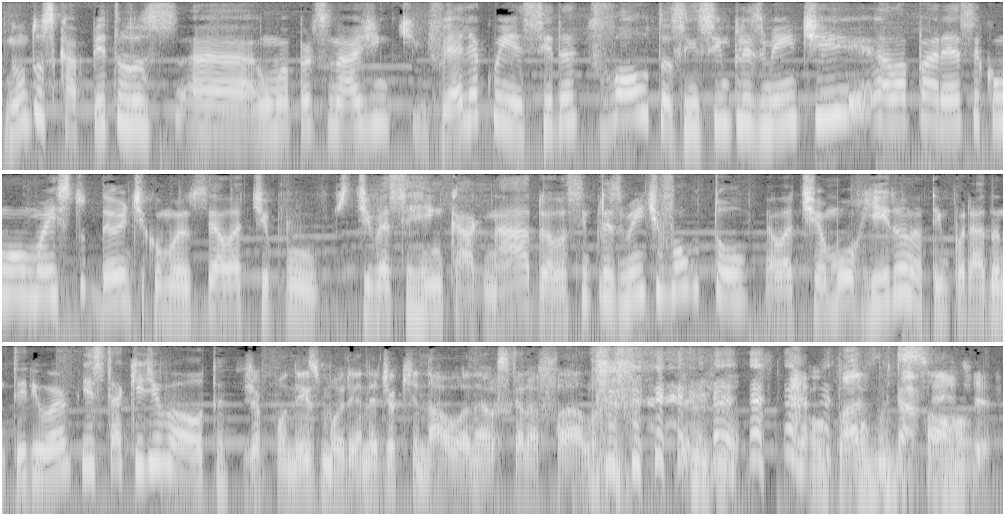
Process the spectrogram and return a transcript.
num dos capítulos, ah, uma personagem que- velha conhecida volta, assim, simplesmente ela aparece como uma estudante, como se ela, tipo, tivesse reencarnado, ela simplesmente voltou. Ela tinha morrido na temporada anterior e está aqui de volta. Japonês moreno é de Okinawa, né? Os caras falam. Ou tomou muito sol. Basicamente,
